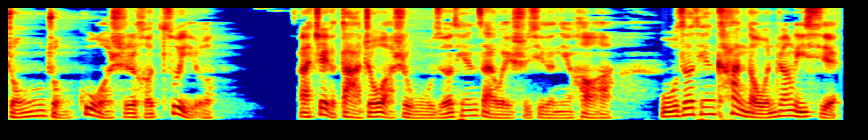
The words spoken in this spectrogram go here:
种种过失和罪恶，啊，这个大周啊是武则天在位时期的年号哈。武则天看到文章里写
